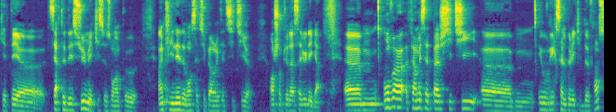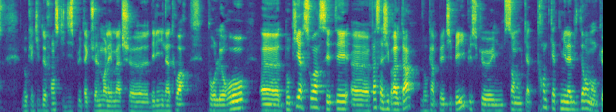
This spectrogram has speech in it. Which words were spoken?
qui était certes déçu mais qui se sont un peu inclinés devant cette supériorité de City en championnat. Salut les gars. Euh, on va fermer cette page City euh, et ouvrir celle de l'équipe de France. Donc l'équipe de France qui dispute actuellement les matchs euh, d'éliminatoire pour l'Euro. donc hier soir, c'était face à Gibraltar, donc un petit pays, puisqu'il me semble qu'il y a 34 000 habitants, donc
